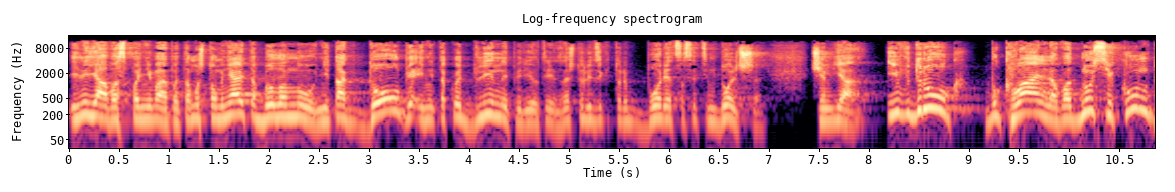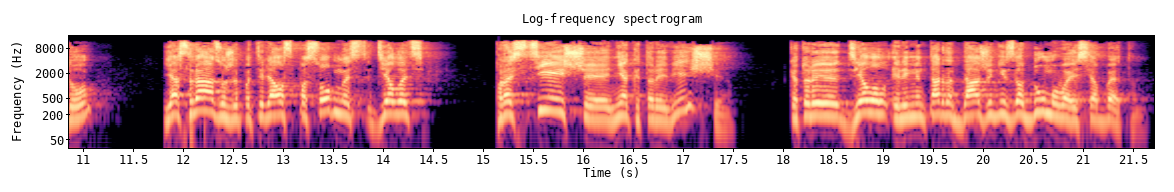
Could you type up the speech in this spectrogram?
или я вас понимаю, потому что у меня это было, ну, не так долго и не такой длинный период времени. Знаешь, что люди, которые борются с этим дольше, чем я. И вдруг, буквально в одну секунду, я сразу же потерял способность делать простейшие некоторые вещи, которые делал элементарно, даже не задумываясь об этом –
